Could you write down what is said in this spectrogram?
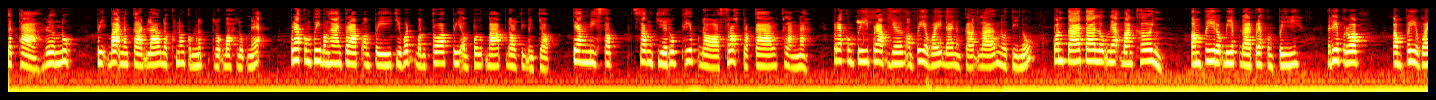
គិតថារឿងនោះពិបាកនឹងកើតឡើងនៅក្នុងគំនិតរបស់លោកអ្នកព្រះគម្ពីរបង្ហាញប្រាប់អំពីជីវិតបន្ទាប់ពីអំពើបាបដល់ទីបញ្ចប់ ទាំងនេះសុទ្ធសឹងជារូបភាពដ៏ស្រស់ត្រកាលខ្លាំងណាស់ ព្រះគម្ពីរប្រាប់យើងអំពីអ្វីដែលនឹងកើតឡើងនៅទីនោះប៉ុន្តែតើលោកអ្នកបានឃើញ អំពីរបៀបដែលព្រះគម្ពីររៀបរាប់អំពីអ្វី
